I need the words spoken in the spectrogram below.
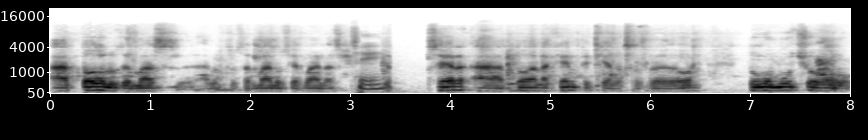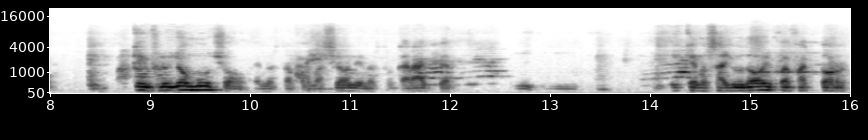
a todos los demás, a nuestros hermanos y hermanas, sí. reconocer a toda la gente que a nuestro alrededor tuvo mucho, que influyó mucho en nuestra formación y en nuestro carácter y, que nos ayudó y fue factor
